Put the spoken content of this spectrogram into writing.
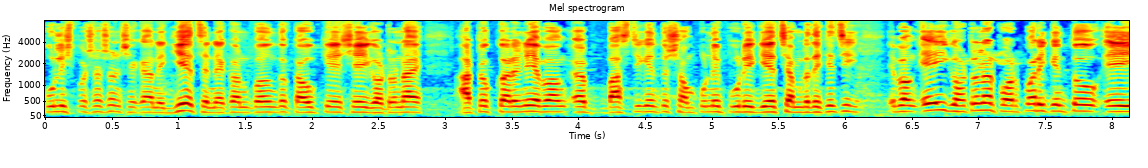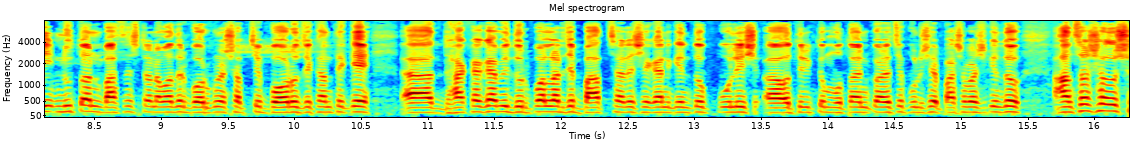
পুলিশ প্রশাসন সেখানে গিয়েছেন। এখন পর্যন্ত কাউকে সেই ঘটনায় আটক করেনি এবং বাসটি কিন্তু সম্পূর্ণ পুড়ে গিয়েছে আমরা দেখেছি। এবং এই ঘটনার পরপরই কিন্তু এই নূতন বাস স্ট্যান্ড আমাদের বরগুনার সবচেয়ে বড়, যেখান থেকে ঢাকাগামী দূরপাল্লার যে বাস ছাড়ে, সেখানে কিন্তু পুলিশ অতিরিক্ত মোতায়েন করেছে। পুলিশের পাশাপাশি কিন্তু আনসার সদস্য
